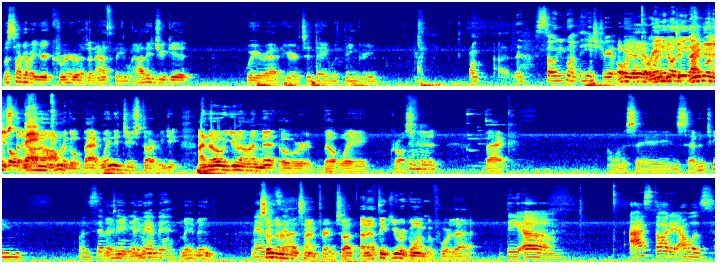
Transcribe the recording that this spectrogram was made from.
let's talk about your career as an athlete. How did you get where you're at here today with Mean Green? So you want the history of Oh yeah, yeah. green, When or do you, you like want to go back? No, no, I'm gonna go back. When did you start? Did you, I know you and I met over at Beltway CrossFit Mm-hmm. back. I want to say in 17. Was it seventeen? it may have been. May have been May have something in that 17. time frame. So, I, and I think you were going before that. The um, I started. I was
